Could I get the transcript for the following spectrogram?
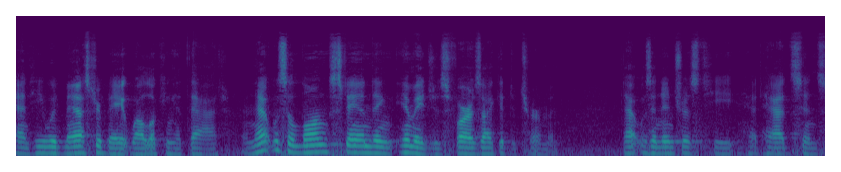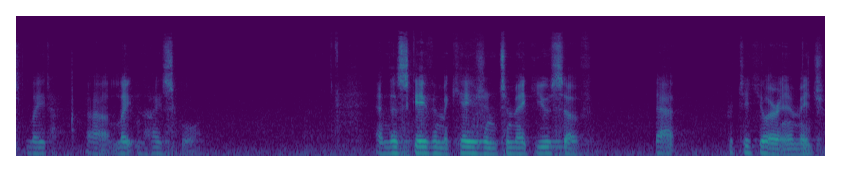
And he would masturbate while looking at that. And that was a long-standing image as far as I could determine. That was an interest he had had since late, uh, late in high school. And this gave him occasion to make use of that particular image.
